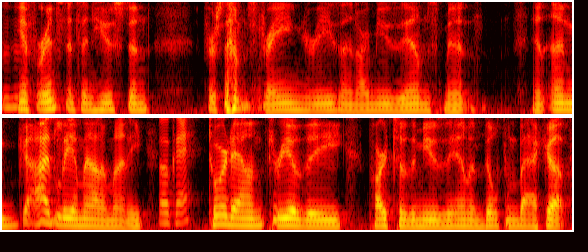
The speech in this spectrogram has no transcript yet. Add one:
Mm-hmm. You know, for instance, in Houston, for some strange reason, our museum spent an ungodly amount of money, Okay. tore down three of the parts of the museum and built them back up.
